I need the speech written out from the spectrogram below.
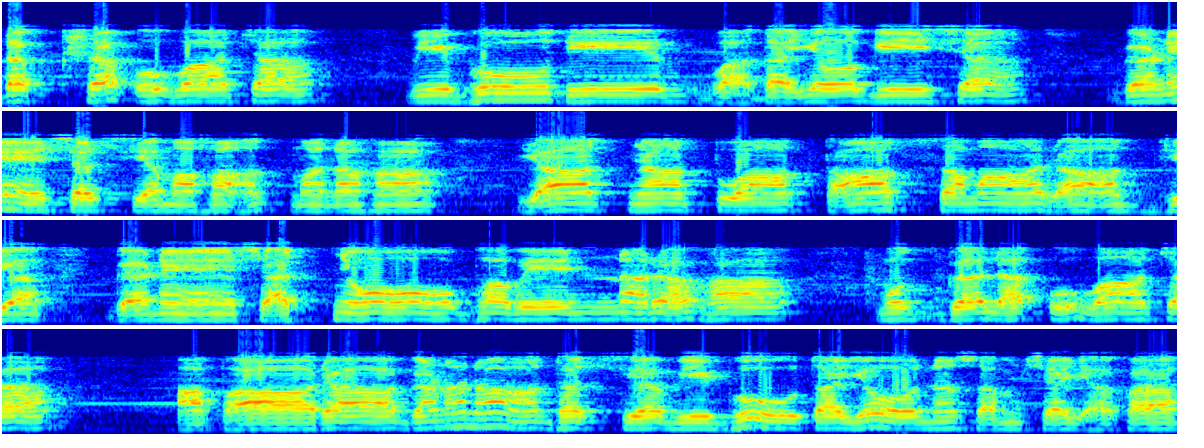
दक्ष उवाच। विभूतिर्वदयोगीश। गणेशस्य महात्मनः। या ज्ञात्वा ताः समाराध्य गणेशज्ञो भवेन्नरः। मुद्गल उवाच अपारागणनाथस्य विभूतयो न संशयः।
